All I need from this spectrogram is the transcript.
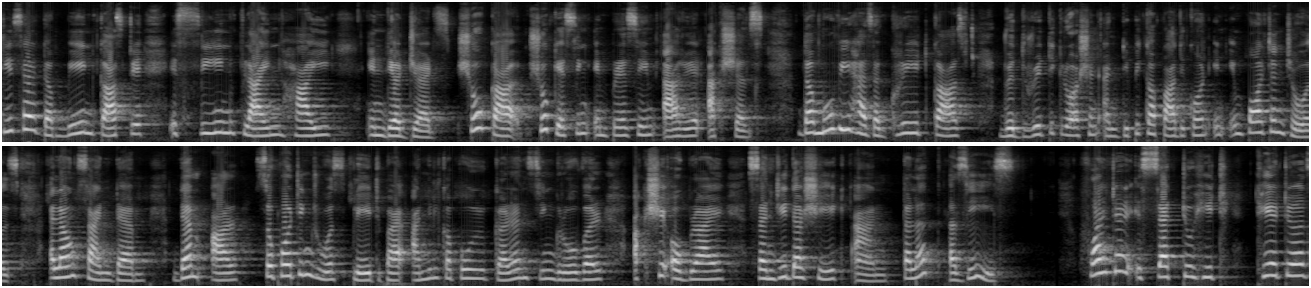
teaser, the main cast is seen flying high in their jets, showcasing impressive aerial actions. The movie has a great cast with Hrithik Roshan and Deepika Padukone in important roles. Alongside them, them are supporting roles played by Anil Kapoor, Karan Singh Grover, Akshay Oberoi, Sanjida Sheikh and Talat Aziz. Fighter is set to hit theaters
